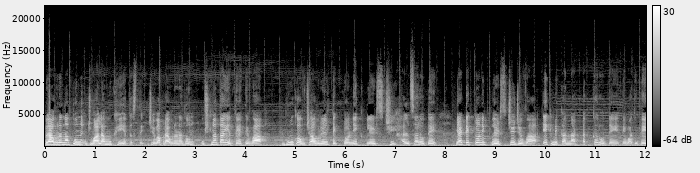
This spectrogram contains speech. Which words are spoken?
प्रावरणातून ज्वालामुखी येत असते. जेव्हा प्रावरणातून उष्णता येते तेव्हा भूकवचावरील टेक्टॉनिक प्लेट्सची हालचाल होते. या टेक्टॉनिक प्लेट्सची जेव्हा एकमेकांना टक्कर होते तेव्हा तिथे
